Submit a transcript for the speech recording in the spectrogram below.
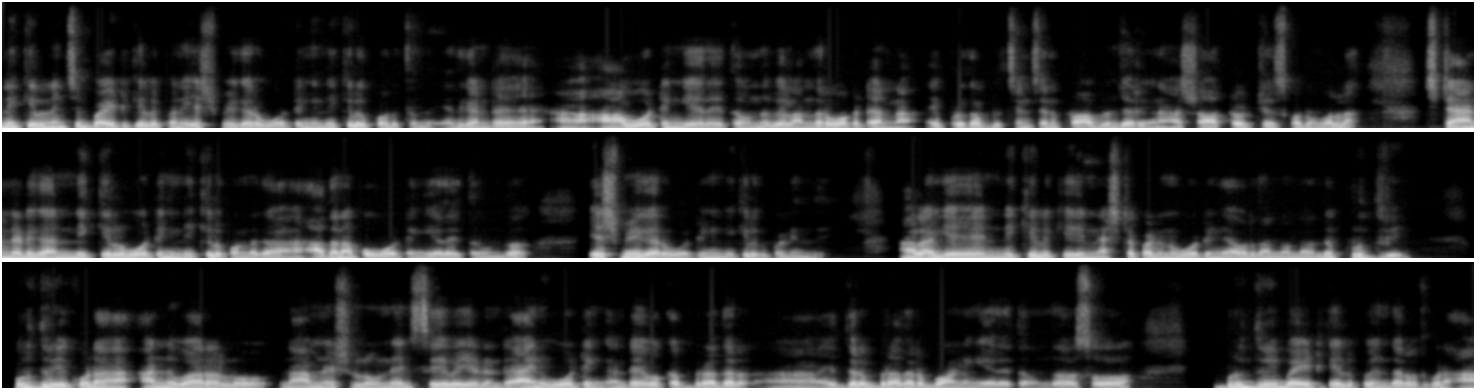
నిఖిల్ నుంచి బయటికి వెళ్ళిపోయిన యష్మి గారి ఓటింగ్ నిఖిల్ పడుతుంది. ఎందుకంటే ఆ- ఓటింగ్ ఏదైతే ఉందో వీళ్ళందరూ ఒకటే అన్న ఎప్పటికప్పుడు చిన్న చిన్న ప్రాబ్లం జరిగినా ఆ షార్ట్ అవుట్ చేసుకోవడం వల్ల స్టాండర్డ్గా నిఖిల్ ఓటింగ్ నిఖిల్కి ఉండగా అదనపు ఓటింగ్ ఏదైతే ఉందో యష్మి గారి ఓటింగ్ నిఖిల్కి పడింది. అలాగే నిఖిల్కి నష్టపడిన ఓటింగ్ ఎవరిదన్నా ఉన్నది పృథ్వీ. పృథ్వీ కూడా అన్ని వారాల్లో నామినేషన్లో ఉండి ఆయన సేవ్ అయ్యాడంటే ఆయన ఓటింగ్ అంటే ఒక బ్రదర్ ఇద్దరు బ్రదర్ బాండింగ్ ఏదైతే ఉందో సో పృథ్వీ బయటకు వెళ్ళిపోయిన తర్వాత కూడా ఆ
